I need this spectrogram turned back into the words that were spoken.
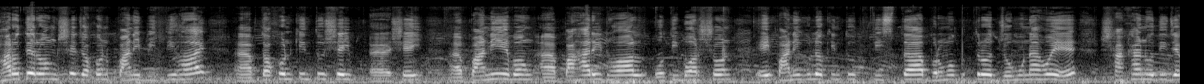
ভারতের অংশে যখন পানি বৃদ্ধি হয় তখন কিন্তু সেই সেই পানি এবং পাহাড়ি ঢল অতিবর্ষণ এই পানিগুলো কিন্তু তিস্তা ব্রহ্মপুত্র যমুনা হয়ে শাখা নদী যে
